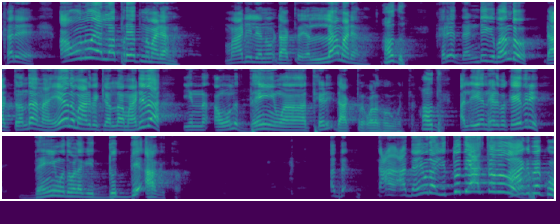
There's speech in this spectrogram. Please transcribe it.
ಖರೆ ಅವನು ಎಲ್ಲ ಪ್ರಯತ್ನ ಮಾಡ್ಯಾನ. ಮಾಡಿಲ್ಲೇನು ಡಾಕ್ಟರ್ ಎಲ್ಲ ಮಾಡ್ಯಾನ. ಹೌದು. ಖರೆ ದಂಡಿಗೆ ಬಂದು ಡಾಕ್ಟರ್ ಅಂದ ನಾ ಏನು ಮಾಡ್ಬೇಕು ಎಲ್ಲ ಮಾಡಿದ ಇನ್ನು ಅವನು ದೈವ ಅಂತ ಹೇಳಿ ಡಾಕ್ಟರ್ ಒಳಗೆ ಹೋಗ್ಬಿಡ್ತಾನೆ. ಹೌದು. ಅಲ್ಲಿ ಏನು ಹೇಳ್ಬೇಕಾಗಿದ್ರಿ? ದೈವದೊಳಗೆ ಇದ್ದುದ್ದೇ ಆಗ್ತದೆ. ಆ ದೈವದಾಗ ಇದ್ದುದ್ದೇ ಆಗ್ತದ ಆಗಬೇಕು.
